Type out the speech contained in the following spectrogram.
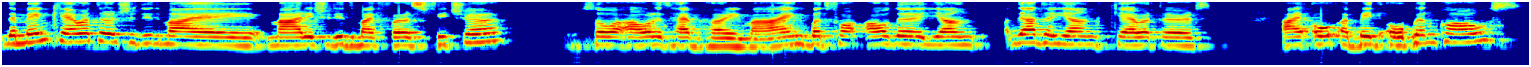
the main character. She did my Mari. She did my first feature, so I always have her in mind. But for all the young, the other young characters, I, I made open calls.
